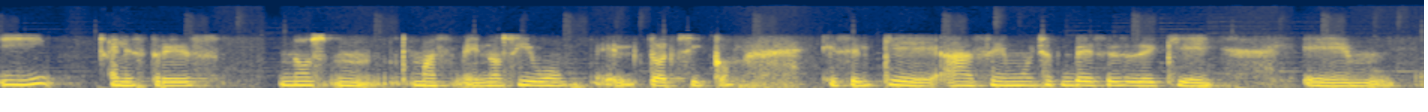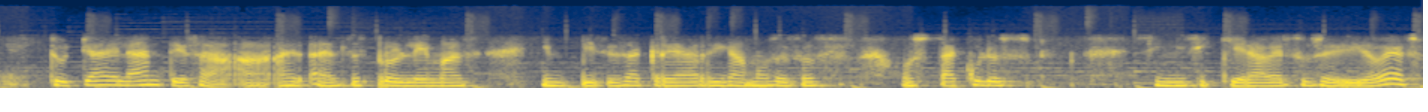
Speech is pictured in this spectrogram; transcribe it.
Y el estrés nos, mm, más nocivo, el tóxico, es el que hace muchas veces de que eh, tú te adelantes a, esos problemas empieces a crear, digamos, esos obstáculos sin ni siquiera haber sucedido eso.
